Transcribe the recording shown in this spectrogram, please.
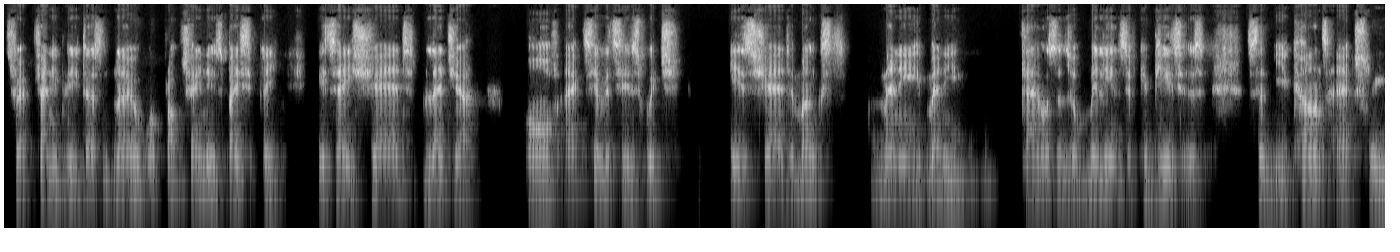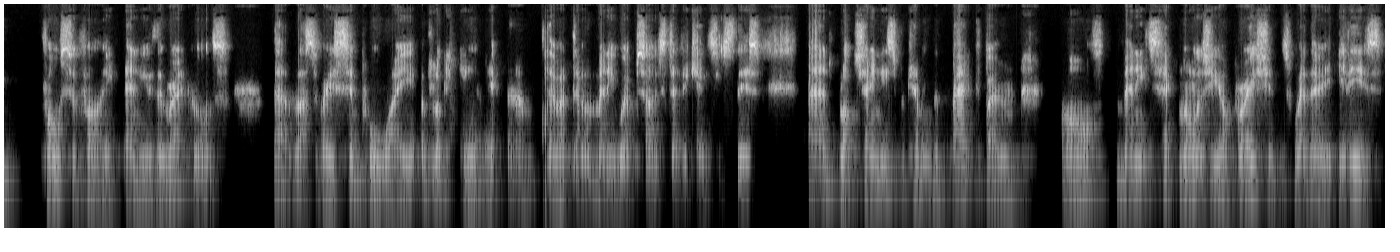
so if anybody doesn't know what blockchain is, basically it's a shared ledger of activities which is shared amongst many, many thousands or millions of computers so that you can't actually falsify any of the records. That, that's a very simple way of looking at it. Um, there, are, there are many websites dedicated to this, and blockchain is becoming the backbone of many technology operations, whether it is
